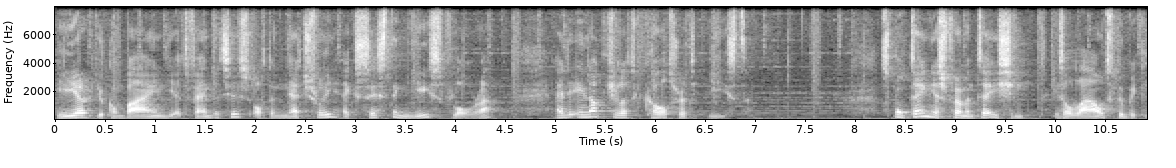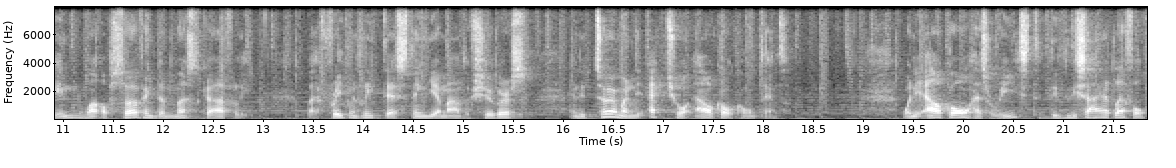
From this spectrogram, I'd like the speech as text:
Here you combine the advantages of the naturally existing yeast flora and the inoculate cultured yeast. Spontaneous fermentation is allowed to begin while observing the must carefully, by frequently testing the amount of sugars and determine the actual alcohol content. When the alcohol has reached the desired level,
